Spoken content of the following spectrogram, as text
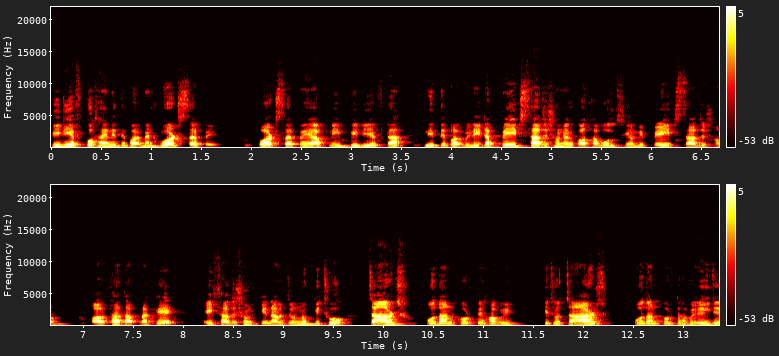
পিডিএফ কোথায় নিতে পারবেন? হোয়াটসঅ্যাপে হোয়াটসঅ্যাপে আপনি পিডিএফটা নিতে পারবেন। এটা পেইড সাজেশনের কথা বলছি আমি পেইড সাজেশন অর্থাৎ আপনাকে এই সাজেশন কেনার জন্য কিছু চার্জ প্রদান করতে হবে। কিছু চার্জ প্রদান করতে হবে। এই যে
